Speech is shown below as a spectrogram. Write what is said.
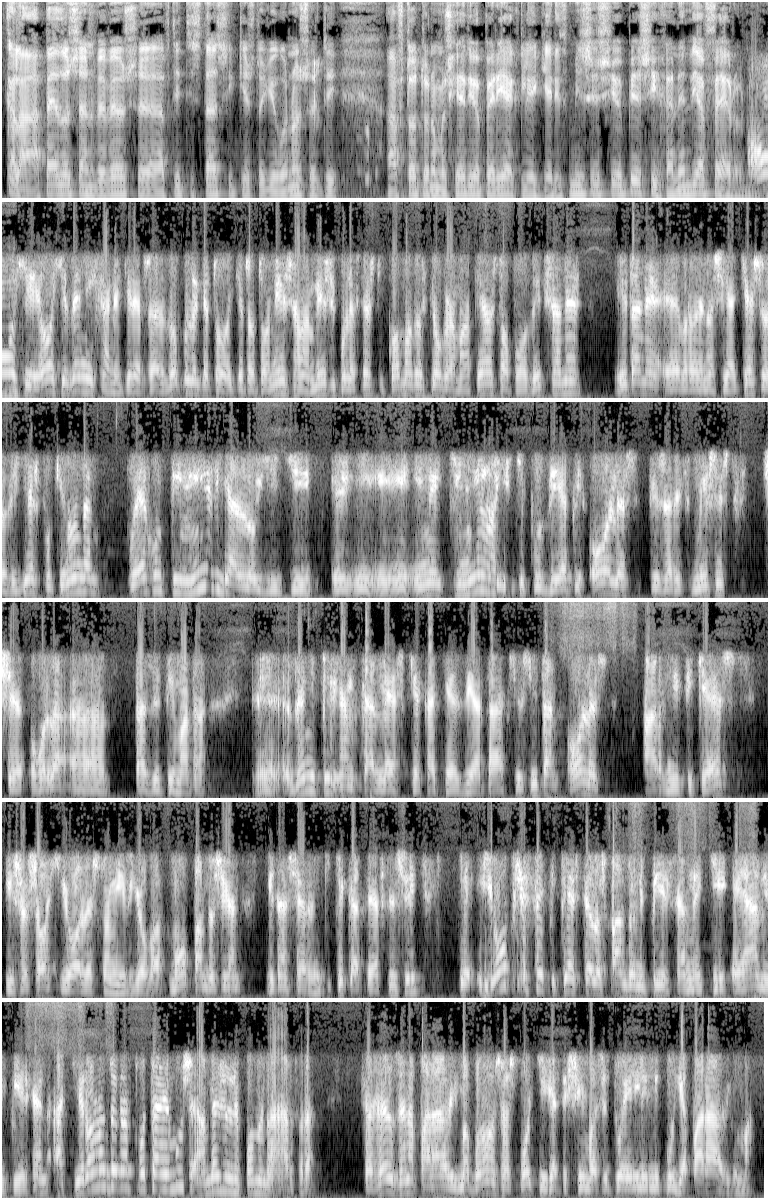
Καλά, απέδωσαν βεβαίως ε, αυτή τη στάση και στο γεγονός ότι αυτό το νομοσχέδιο περιέκλειε και ρυθμίσεις οι οποίες είχαν ενδιαφέρον. Όχι, όχι, δεν είχαν κύριε Ψαριδόπουλο και το, και το τονίσαμε εμείς οι βουλευτές του κόμματος και ο γραμματέας το αποδείξανε. Ήταν ευρωενωσιακές οδηγίες που κινούνταν, που έχουν την ίδια λογική. Ε, ε, είναι η κοινή λογική που διέπει όλες τις ρυθμίσεις σε όλα τα ζητήματα. δεν υπήρχαν καλές και κακές διατάξεις, ήταν όλες αρνητικές, ίσως όχι όλες στον ίδιο βαθμό, πάντως ήταν σε αρνητική κατεύθυνση και οι όποιες θετικές τέλος πάντων υπήρχαν εκεί, εάν υπήρχαν, ακυρώνονταν από τα αμέσως επόμενα άρθρα. Σας έδωσα ένα παράδειγμα, μπορώ να σας πω και για τη σύμβαση του ελληνικού για παράδειγμα.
